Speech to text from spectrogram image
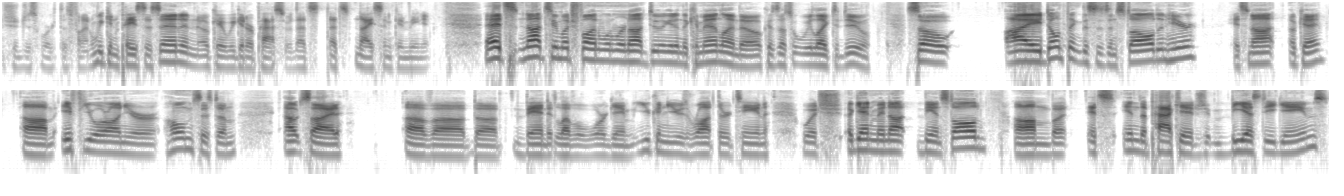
should just work this fine. We can paste this in and okay, we get our password. That's that's nice and convenient. It's not too much fun when we're not doing it in the command line though, because that's what we like to do. So I don't think this is installed in here. It's not, okay? Um, if you are on your home system outside of uh, the bandit level war game. You can use ROT 13, which again may not be installed, um, but it's in the package BSD games.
